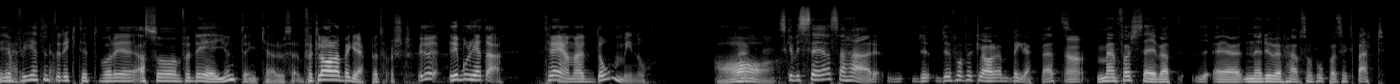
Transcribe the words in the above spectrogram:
Jag vet inte riktigt vad det är, alltså, för det är ju inte en karusell. Förklara begreppet först. Det borde heta tränardomino. Ja. Ska vi säga så här? Du, du får förklara begreppet, Ja. men först säger vi att eh, när du är här som fotbollsexpert,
